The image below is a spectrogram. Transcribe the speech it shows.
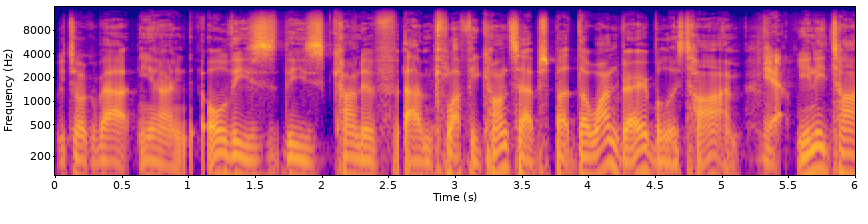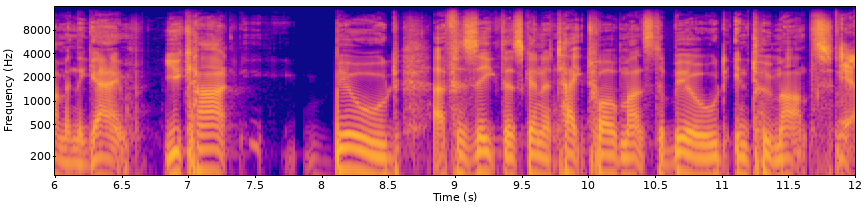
we talk about, you know, all these these kind of um, fluffy concepts, but the one variable is time. Yeah. You need time in the game. You can't build a physique that's going to take 12 months to build in 2 months. Yeah.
